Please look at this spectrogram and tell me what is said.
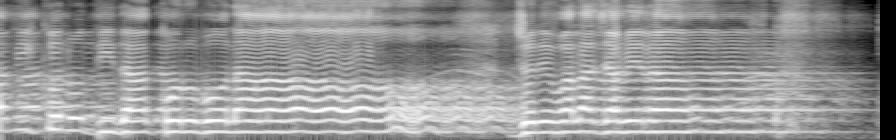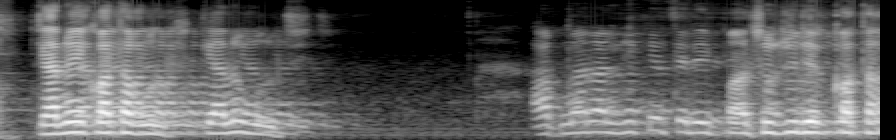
আমি কোনো দ্বিধা করব না। জোরে বলা যাবে না। কেন এই কথা বলছি? কেন বলছি? আপনারা লিখেছেন এই পাঁচ হুজুরের কথা।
